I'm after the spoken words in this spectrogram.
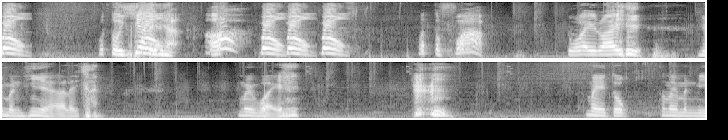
บ้งว่าตัวเหี้ยอะไรเนี่ยอ๋อบ้งบ้งบ้ง what the fuck ตัวไอไร นี่มันเหี้ยอะไรกัน ไม่ไหวทำไมตัวทำไมมันมี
